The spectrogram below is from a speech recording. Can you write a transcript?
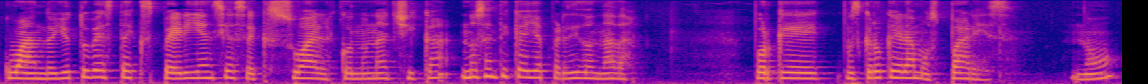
cuando yo tuve esta experiencia sexual con una chica, no sentí que haya perdido nada. Porque pues creo que éramos pares, ¿no?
